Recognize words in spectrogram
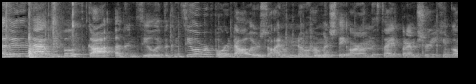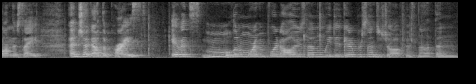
other than that, we both got a concealer. The concealer were four dollars, so I don't know how much they are on the site, but I'm sure you can go on the site and check out the price. If it's a little more than four dollars, then we did get a percentage off. If not, then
